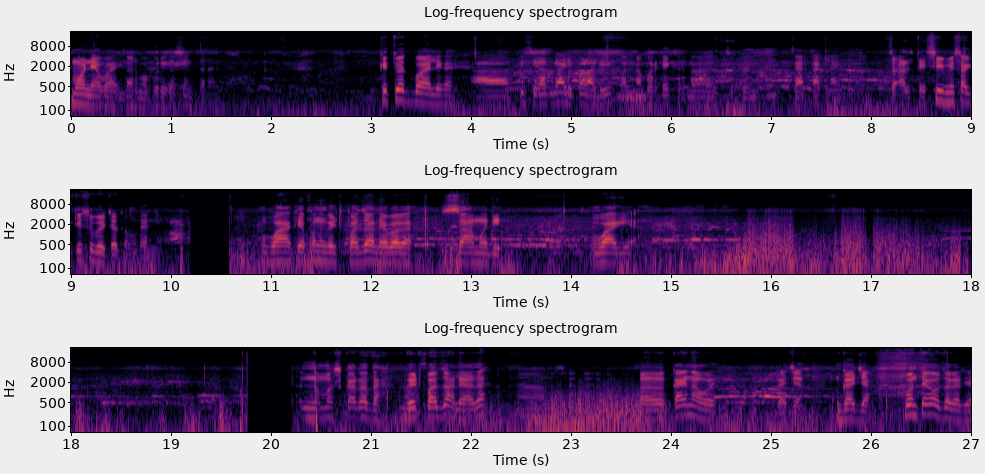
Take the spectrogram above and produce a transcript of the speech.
मोन्याबाई. धर्मपुरीचा सेंटर आहे. किती वेळ पळाले काय? तिसऱ्यात गाडी पळाली पण नंबर टेकरनं चुकून चार टाकला आहे. चालते सिमीसाठी शुभेच्छा तुम्हाला. धन्यवाद. वाघ्या पण गटपास झाल्या बघा सहामध्ये. वाघ्या. नमस्कार दादा. गटपास झाले दादा अं, काय नाव आहे? गजा. गजा. कोणत्या गावचा गजा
